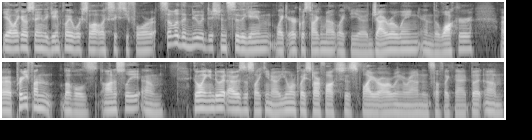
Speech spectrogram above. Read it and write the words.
Yeah, like I was saying, the gameplay works a lot like 64. Some of the new additions to the game, like Eric was talking about, like the uh, gyro wing and the walker, are pretty fun levels. Honestly, um, going into it, I was just like, you know, you want to play Star Fox, just fly your Arwing around and stuff like that. But um,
